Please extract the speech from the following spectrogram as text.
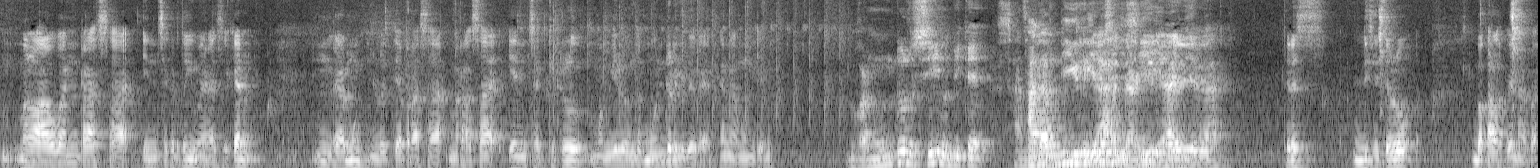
melawan rasa insecure itu gimana sih kan nggak mungkin lu tiap rasa merasa insecure lu memilih untuk mundur gitu kan kan nggak mungkin bukan mundur sih lebih kayak Sadar sadar, diri, diri aja sadar sih diri aja. terus di situ lu bakal lakuin apa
